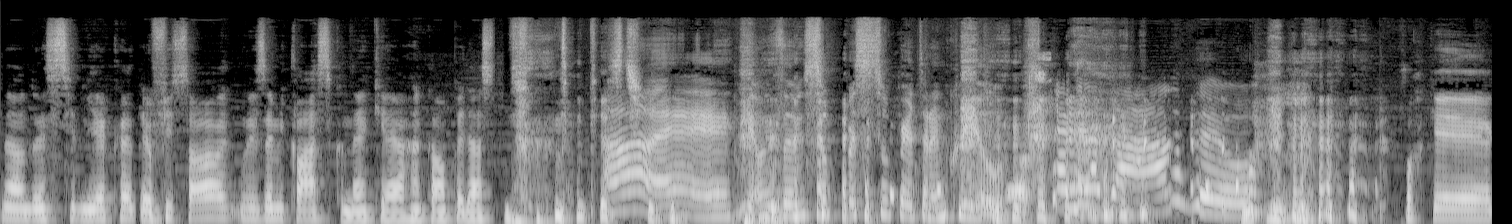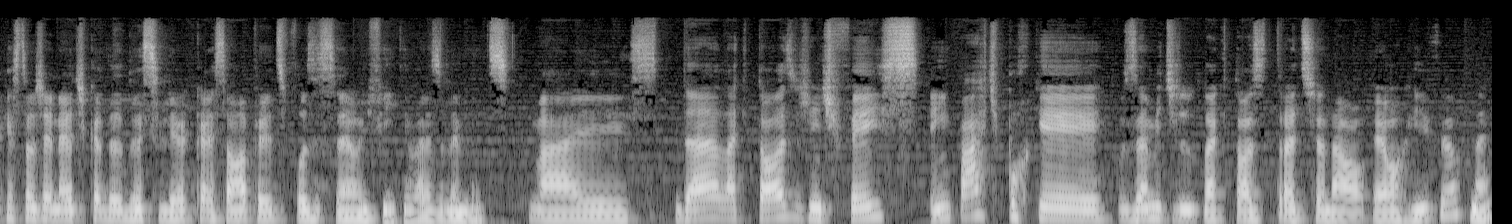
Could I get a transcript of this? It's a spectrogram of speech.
Não, doença celíaca, eu fiz só o exame clássico, né? Que é arrancar um pedaço do, intestino. Ah, é, é, que é um exame super, super tranquilo. Que agradável! Porque a questão genética da doença celíaca é só uma predisposição, enfim, tem vários elementos. Mas da lactose a gente fez, em parte porque o exame de lactose tradicional é horrível, né?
